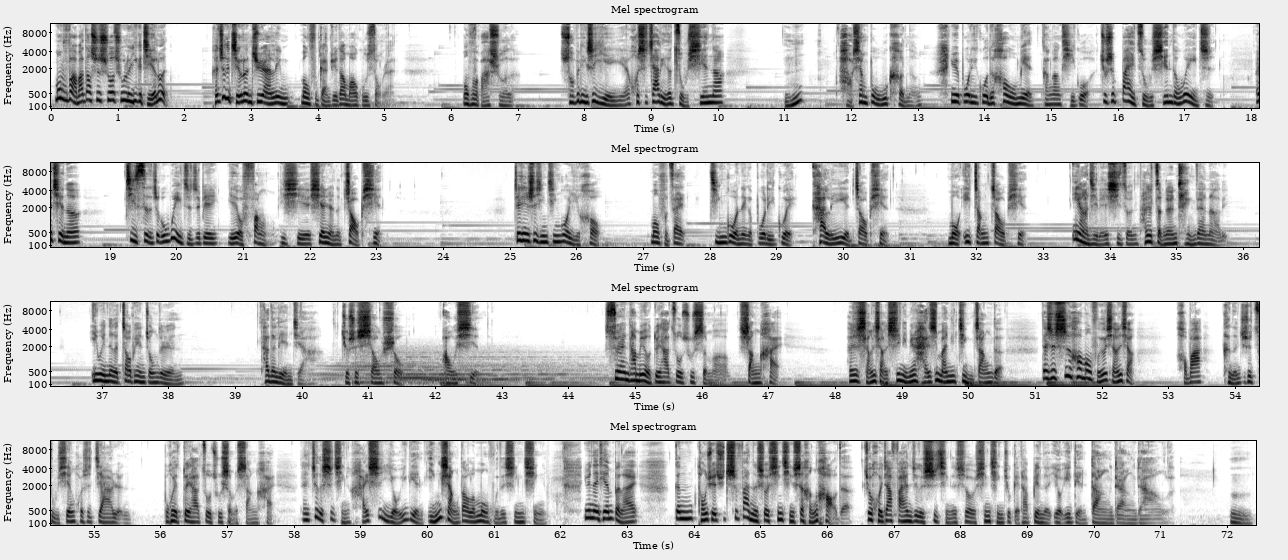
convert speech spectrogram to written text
孟府爸爸倒是说出了一个结论，可这个结论居然令孟府感觉到毛骨悚然。孟府爸爸说了，说不定是爷爷或是家里的祖先呢、嗯，好像不无可能，因为玻璃锅的后面刚刚提过，就是拜祖先的位置，而且呢。祭祀的这个位置这边也有放一些先人的照片。这件事情经过以后，孟府在经过那个玻璃柜看了一眼照片，某一张照片，亚几连西尊，他就整个人停在那里，因为那个照片中的人，他的脸颊就是消瘦、凹陷。虽然他没有对他做出什么伤害。但是想想，心里面还是蛮紧张的。但是事后孟府又想想，好吧，可能就是祖先或是家人不会对他做出什么伤害。但是这个事情还是有一点影响到了孟府的心情，因为那天本来跟同学去吃饭的时候心情是很好的，就回家发现这个事情的时候，心情就给他变得有一点 down down down 了。嗯。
